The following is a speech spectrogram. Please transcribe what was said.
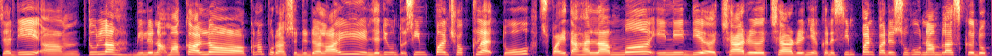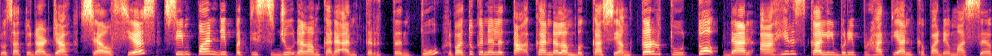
Jadi um, itulah bila nak makan lah. Kenapa rasa dia dah lain? Jadi untuk simpan coklat tu supaya tahan lama, ini dia cara-caranya. Kena simpan pada suhu 16 ke 21 darjah Celsius. Simpan di peti sejuk dalam keadaan tertentu. Lepas tu kena letakkan dalam bekas yang tertutup dan akhir sekali beri perhatian kepada masa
